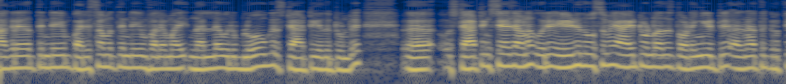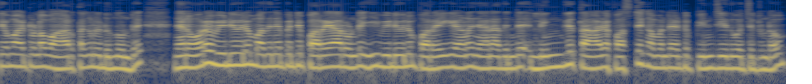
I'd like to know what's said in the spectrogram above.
ആഗ്രഹത്തിന്റെയും പരിശ്രമത്തിന്റെയും ഫലമായി നല്ല ഒരു ബ്ലോഗ് സ്റ്റാർട്ട് ചെയ്തിട്ടുണ്ട്. സ്റ്റാർട്ടിംഗ് സ്റ്റേജ് ആണ്. ഒരു ഏഴ് ദിവസമേ ആയിട്ടുള്ളൂ അത് തുടങ്ങിയിട്ട്. അതിനകത്ത് കൃത്യമായിട്ടുള്ള വാർത്തകൾ ഇടുന്നുണ്ട്. ഞാൻ ഓരോ വീഡിയോയിലും അതിനെപ്പറ്റി പറയാറുണ്ട്. ഈ വീഡിയോയിലും പറയുകയാണ്. ഞാൻ അതിന്റെ ലിങ്ക് താഴെ ഫസ്റ്റ് കമന്റ് ആയിട്ട് പിൻ ചെയ്ത് വെച്ചിട്ടുണ്ടാവും.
